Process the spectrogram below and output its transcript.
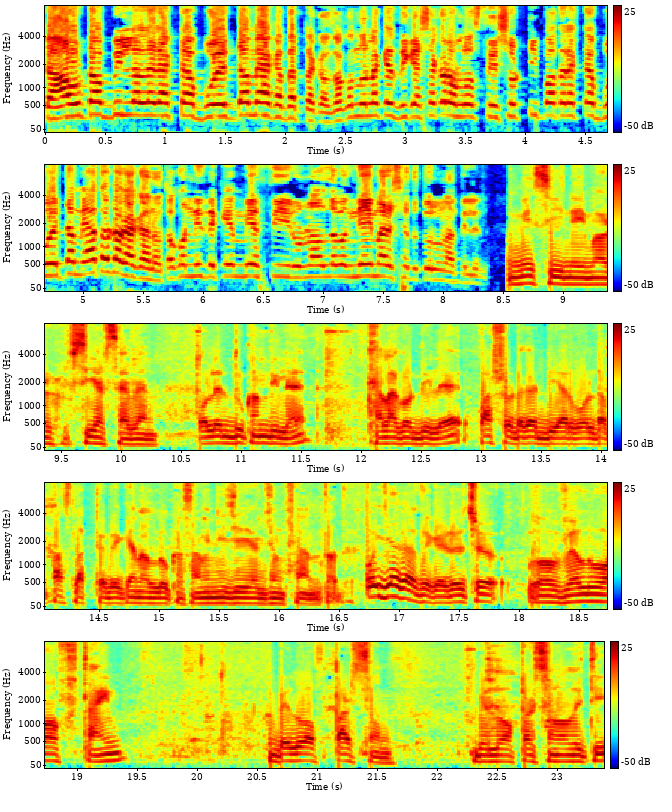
Out of বিল্লালের একটা বইয়ের দাম এক হাজার টাকা। যখন ওনাকে জিজ্ঞাসা করা হলো ছেষট্টি পাতার একটা বইয়ের দাম এত টাকা কেন? তখন নিজেকে মেসি রোনালদো এবং নেইমারের সাথে তুলনা দিলেন। Messi Neymar CR seven. বলের দোকান দিলে খেলাঘর দিলে পাঁচশো টাকার ডিয়ার বলটা পাঁচ লাখ টাকা দিয়ে কেনার লোক আছে। আমি নিজেই একজন ফ্যান তাদের। ওই জায়গা থেকে এটা হচ্ছে value of time value of person value of personality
